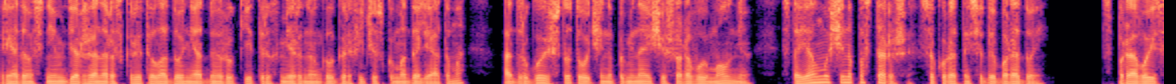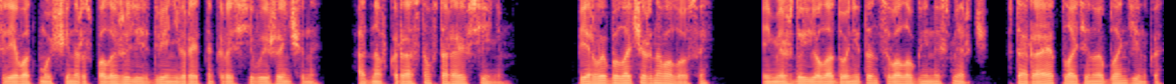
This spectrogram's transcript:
Рядом с ним, держа на раскрытой ладони одной руки трехмерную голографическую модель атома, а другой что-то очень напоминающее шаровую молнию, стоял мужчина постарше, с аккуратной седой бородой. Справа и слева от мужчины расположились две невероятно красивые женщины, одна в красном, вторая в синем. Первая была черноволосой, и между ее ладоней танцевал огненный смерч. Вторая — платиновая блондинка,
